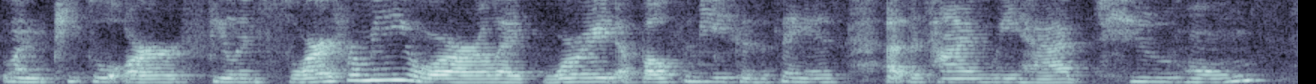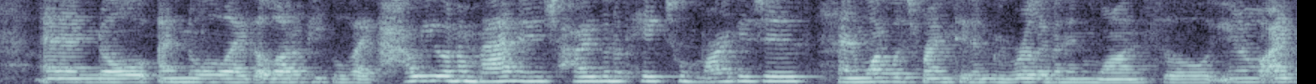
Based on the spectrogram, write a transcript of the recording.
when people are feeling sorry for me or like worried about me because the thing is at the time we had two homes and I know I know like a lot of people like how are you gonna manage how are you gonna pay two mortgages? And one was rented and we were living in one so you know I,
